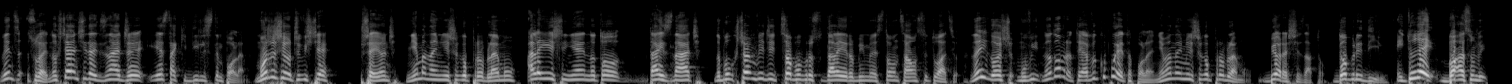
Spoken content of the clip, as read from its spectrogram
więc słuchaj, no chciałem ci dać znać, że jest taki deal z tym polem. Może się oczywiście przejąć, nie ma najmniejszego problemu, ale jeśli nie, no to daj znać, no bo chciałem wiedzieć, co po prostu dalej robimy z tą całą sytuacją. No i gość mówi, no dobra, to ja wykupuję to pole, nie ma najmniejszego problemu, biorę się za to. Dobry deal. I tutaj Boaz mówi,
